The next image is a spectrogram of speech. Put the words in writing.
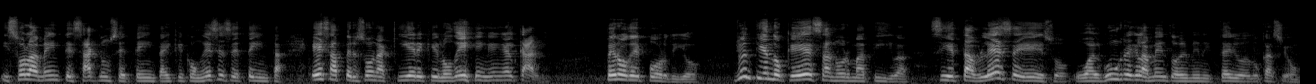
y solamente saque un 70 y que con ese 70 esa persona quiere que lo dejen en el cargo? Pero de por Dios, yo entiendo que esa normativa, si establece eso o algún reglamento del Ministerio de Educación,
